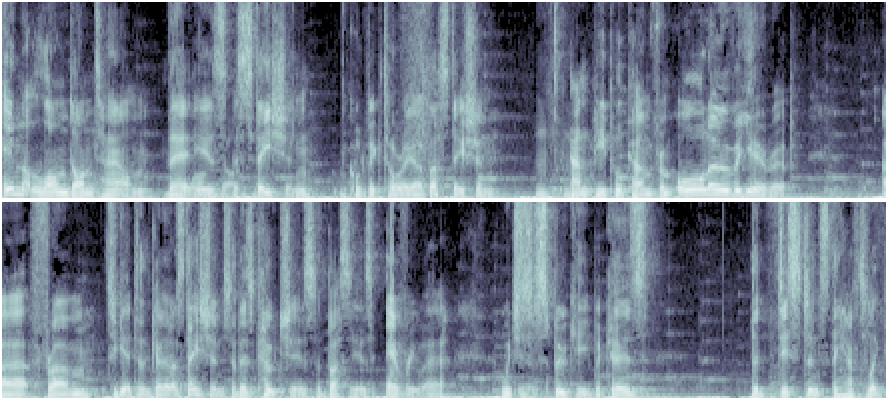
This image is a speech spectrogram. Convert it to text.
in London town, there is a station called Victoria Bus Station, and people come from all over Europe uh, from to get to go to that station. So there's coaches, buses everywhere, which is spooky because the distance they have to like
